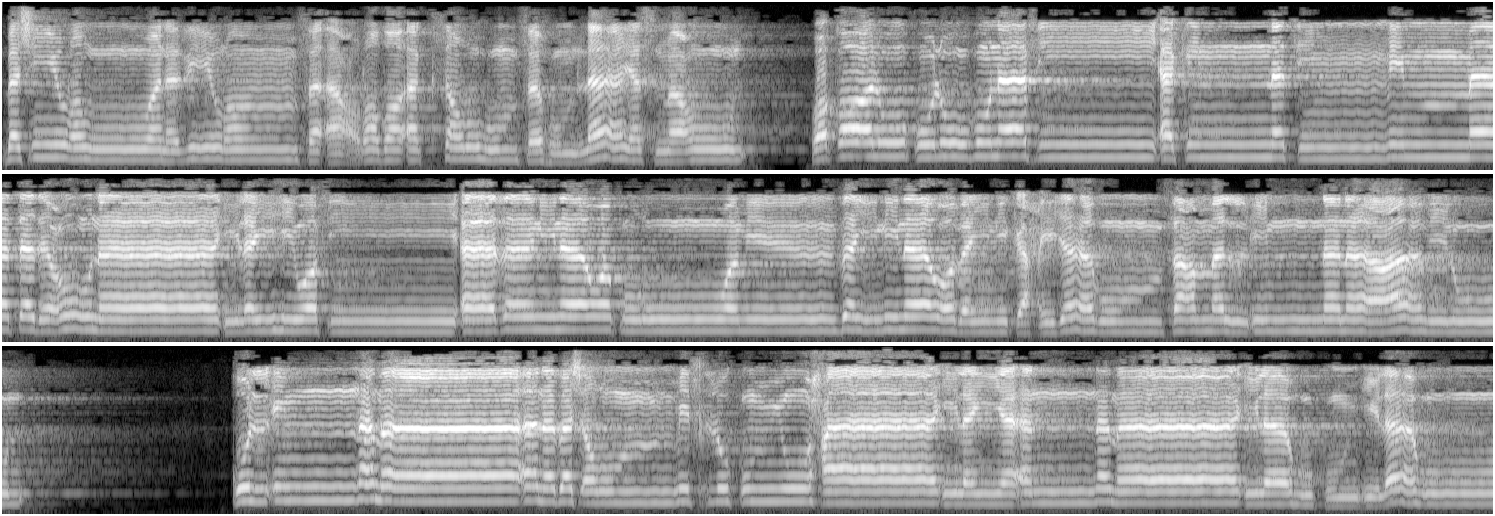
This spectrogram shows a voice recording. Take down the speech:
بشيرا ونذيرا فأعرض أكثرهم فهم لا يسمعون وقالوا قلوبنا فيه أكنة مما تدعونا إليه وفي آذاننا وقر ومن بيننا وبينك حجاب فاعمل إننا عاملون قل إنما أنا بشر مثلكم يوحى إلي أن انما إلهكم إله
